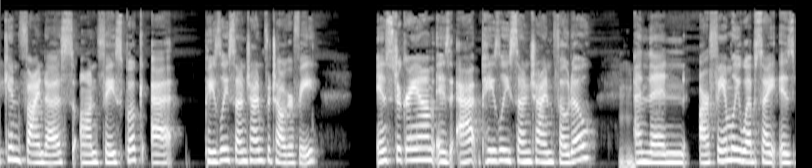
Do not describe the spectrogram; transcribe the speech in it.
can find us on Facebook at Paisley Sunshine Photography. Instagram is at Paisley Sunshine Photo. Mhm. And then our family website is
